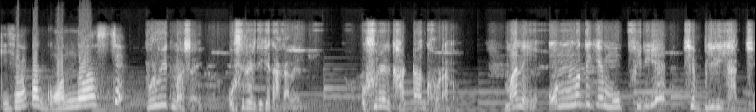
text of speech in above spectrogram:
কিসের একটা গন্ধ আসছে? পুরোহিত মশাই অসুরের দিকে তাকালেন। অসুরের ঘাটটা ঘোরানো। মানে অন্যদিকে মুখ ফিরিয়ে সে বিড়ি খাচ্ছে।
